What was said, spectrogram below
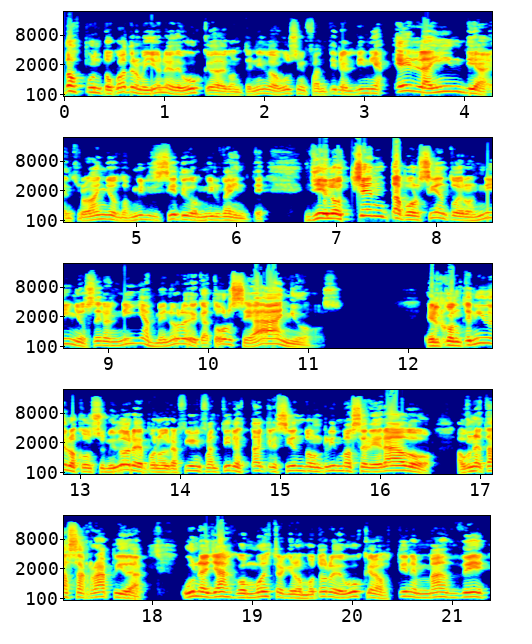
2.4 millones de búsquedas de contenido de abuso infantil en línea en la India entre los años 2017 y 2020. Y el 80% de los niños eran niñas menores de 14 años. El contenido de los consumidores de pornografía infantil está creciendo a un ritmo acelerado, a una tasa rápida. Un hallazgo muestra que los motores de búsqueda obtienen más de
